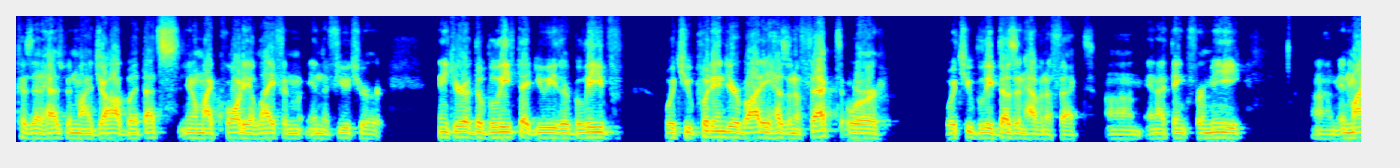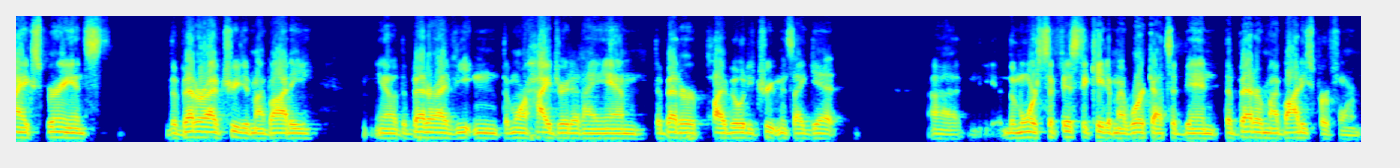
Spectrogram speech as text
because that has been my job, but that's you know my quality of life in in the future I think you're of the belief that you either believe what you put into your body has an effect or what you believe doesn't have an effect. Um, and I think for me, um, in my experience, the better I've treated my body, you know, the better I've eaten, the more hydrated I am, the better pliability treatments I get, uh, the more sophisticated my workouts have been, the better my body's performed.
